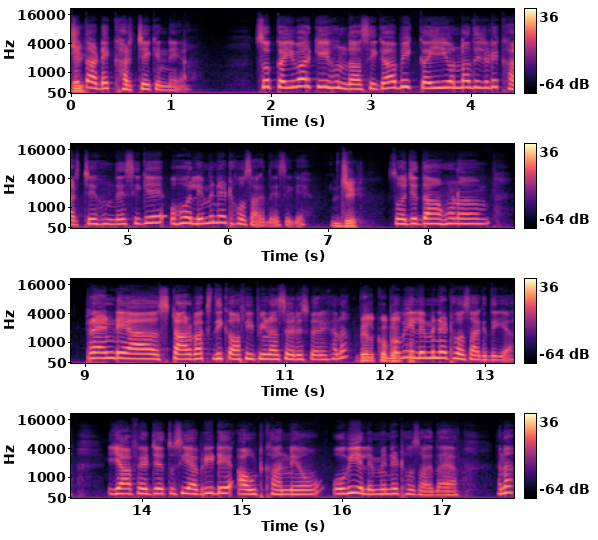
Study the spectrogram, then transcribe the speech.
ਤੇ ਤੁਹਾਡੇ ਖਰਚੇ ਕਿੰਨੇ ਆ? ਸੋ ਕਈ ਵਾਰ ਕੀ ਹੁੰਦਾ ਸੀਗਾ ਵੀ ਕਈ ਉਹਨਾਂ ਦੇ ਜਿਹੜੇ ਖਰਚੇ ਹੁੰਦੇ ਸੀਗੇ ਉਹ ਐਲੀਮੀਨੇਟ ਹੋ ਸਕਦੇ ਸੀਗੇ। ਜੀ। ਸੋ ਜਿੱਦਾਂ ਹੁਣ ਟ੍ਰੈਂਡ ਆ ਸਟਾਰਬਕਸ ਦੀ ਕਾਫੀ ਪੀਣਾ ਸਵੇਰੇ ਸਵੇਰੇ ਹੈਨਾ? ਉਹ ਵੀ ਐਲੀਮੀਨੇਟ ਹੋ ਸਕਦੀ ਆ। ਜਾਂ ਫਿਰ ਜੇ ਤੁਸੀਂ ਐਵਰੀਡੇ ਆਊਟ ਖਾਣੇ ਹੋ ਉਹ ਵੀ ਐਲੀਮੀਨੇਟ ਹੋ ਸਕਦਾ ਆ ਹੈਨਾ?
